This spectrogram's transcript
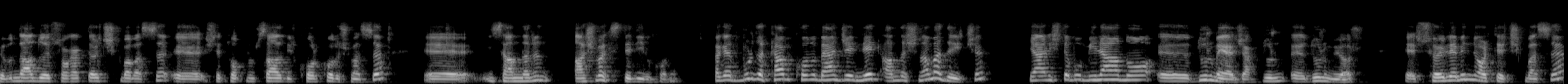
ve bundan dolayı sokaklara çıkmaması, e, işte toplumsal bir korku oluşması e, insanların aşmak istediği bir konu. Fakat burada tam konu bence net anlaşılamadığı için yani işte bu Milano e, durmayacak, dur, e, durmuyor. E, söylemin ortaya çıkması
